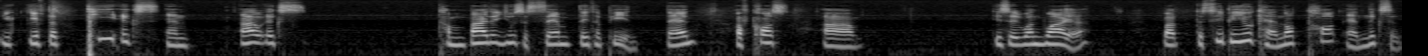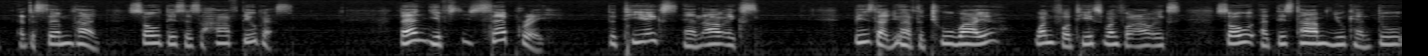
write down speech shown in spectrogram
if the TX and RX combined use the same data pin, then of course um, this is one wire, but the CPU cannot talk and listen at the same time, so this is a half duplex. Then if you separate the TX and RX means that you have the two wire, one for TX, one for RX. So at this time you can do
